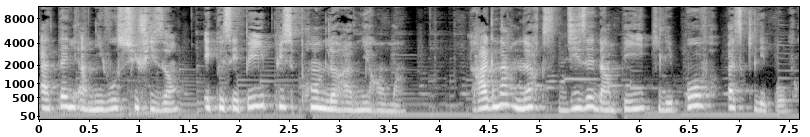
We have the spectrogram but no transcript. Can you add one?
atteigne un niveau suffisant et que ces pays puissent prendre leur avenir en main. Ragnar Nurks disait d'un pays qu'il est pauvre parce qu'il est pauvre.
